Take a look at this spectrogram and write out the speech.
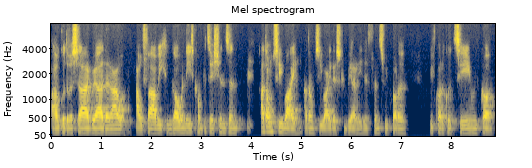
how good of a side we are and how, how far we can go in these competitions. And I don't see why I don't see why this can be any difference. We've got a we've got a good team. We've got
